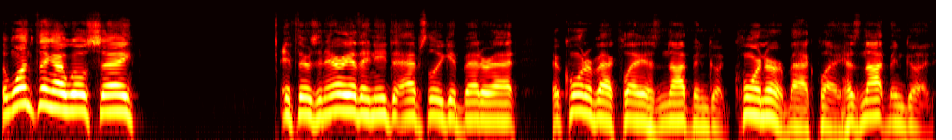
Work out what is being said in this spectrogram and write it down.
The one thing I will say if there's an area they need to absolutely get better at, their cornerback play has not been good. Cornerback play has not been good.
